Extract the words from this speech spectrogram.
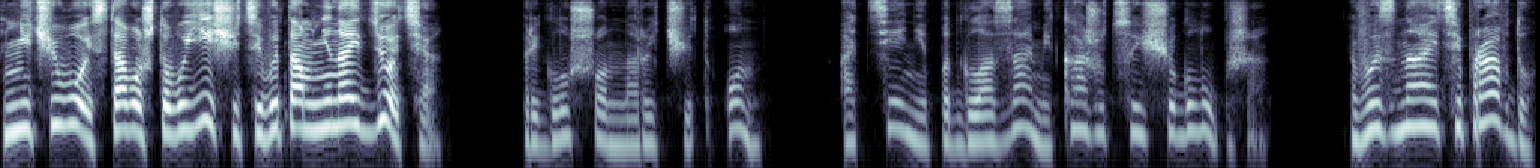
Ничего из того, что вы ищете, вы там не найдете. Приглушенно рычит он, а тени под глазами кажутся еще глубже. Вы знаете правду,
